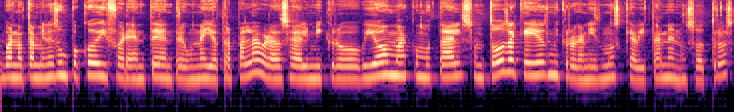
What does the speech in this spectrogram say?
bueno, también es un poco diferente entre una y otra palabra. O sea, el microbioma como tal son todos aquellos microorganismos que habitan en nosotros,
